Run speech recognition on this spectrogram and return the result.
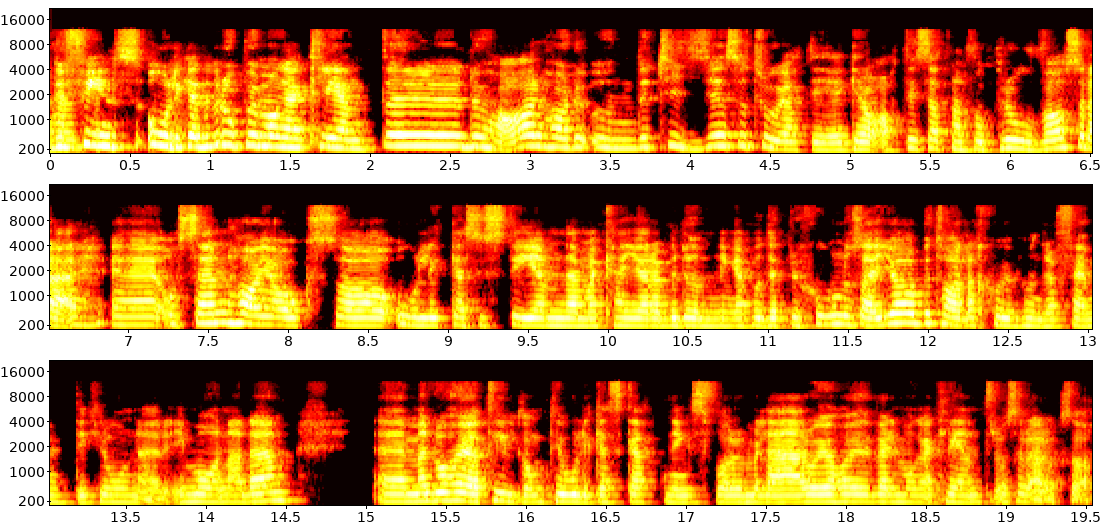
det, finns olika, det beror på hur många klienter du har. Har du under 10 så tror jag att det är gratis att man får prova och sådär. Eh, och sen har jag också olika system där man kan göra bedömningar på depression och så. Jag betalar 750 kronor i månaden. Eh, men då har jag tillgång till olika skattningsformulär och jag har ju väldigt många klienter och sådär också.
